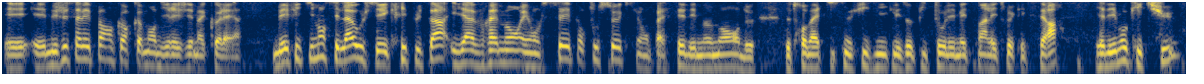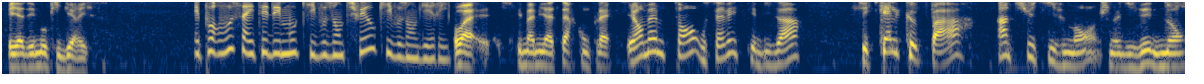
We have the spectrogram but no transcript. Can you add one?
Et, mais je ne savais pas encore comment diriger ma colère. Mais effectivement, c'est là où j'ai écrit plus tard, il y a vraiment, et on le sait pour tous ceux qui ont passé des moments de, de traumatisme physique, les hôpitaux, les médecins, les trucs, etc., il y a des mots qui tuent et il y a des mots qui guérissent. Et pour vous, ça a été des mots qui vous ont tué ou qui vous ont guéri? Ouais, il m'a mis à terre complet. Et en même temps, vous savez, ce qui est bizarre, c'est quelque part, intuitivement, je me disais non,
